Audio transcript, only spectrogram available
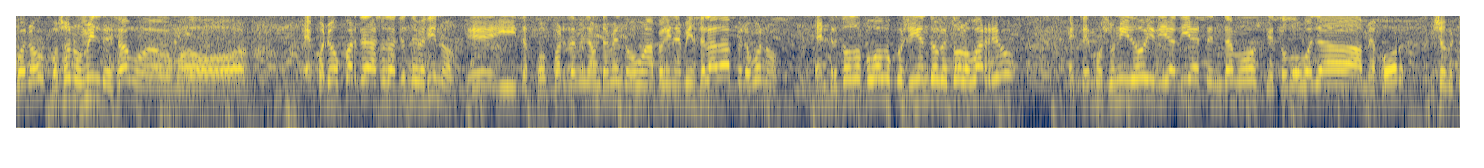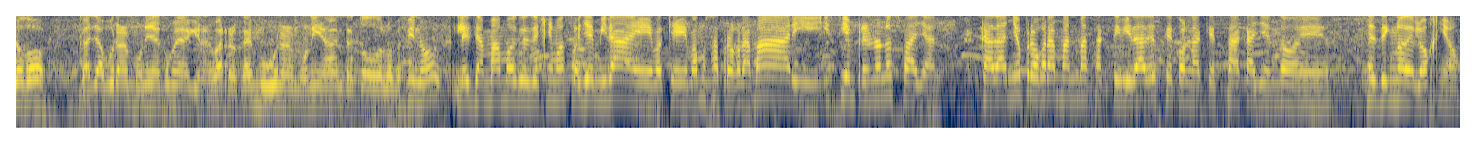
bueno, pues son humildes, vamos, como eh, ponemos parte de la asociación de vecinos que- y por parte también del ayuntamiento una pequeña pincelada, pero bueno, entre todos pues vamos consiguiendo que todos los barrios estemos unidos y día a día intentamos que todo vaya mejor y sobre todo que haya buena armonía como hay aquí en el barrio, que hay muy buena armonía entre todos los vecinos. Les llamamos, les dijimos, oye, mira, eh, que vamos a programar y, y siempre no nos fallan. Cada año programan más actividades que con la que está cayendo es, digno de elogio.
